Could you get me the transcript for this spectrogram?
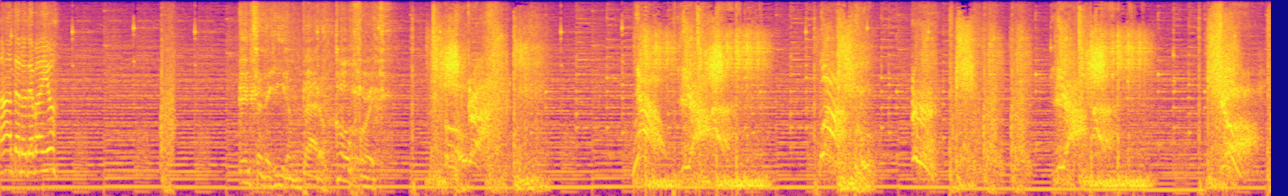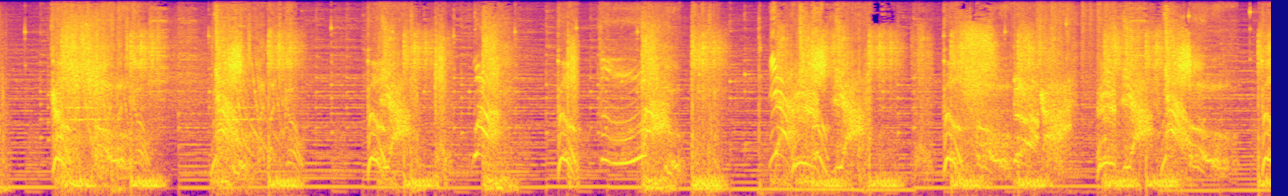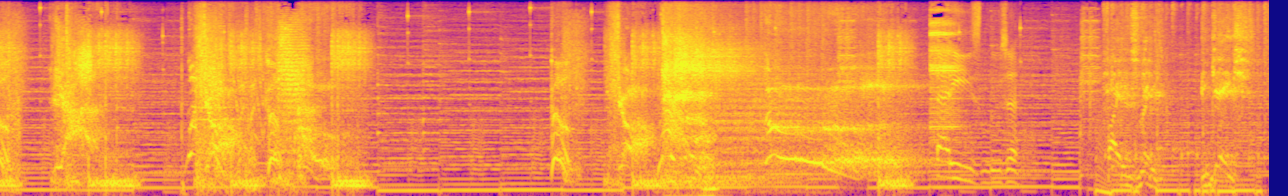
あんたの出番よ Into the heat of battle. Go for it. Yeah! Now! Yeah! What? Let's go! At ease, loser. Fighters ready. Engage.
